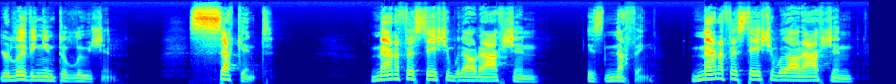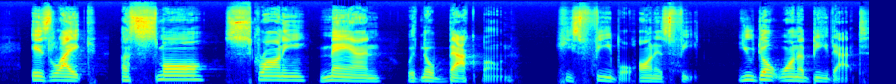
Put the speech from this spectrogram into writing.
you're living in delusion. Second, manifestation without action is nothing. Manifestation without action is like a small, scrawny man with no backbone. He's feeble on his feet. You don't want to be that.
